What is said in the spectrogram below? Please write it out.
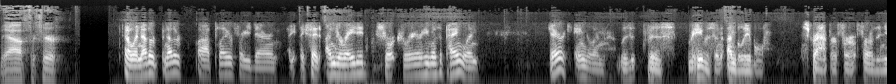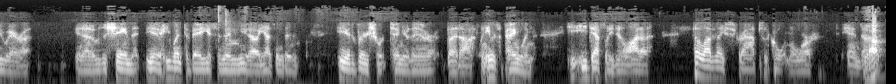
Yeah, for sure. Oh, another another uh, player for you, Darren. Like I said, underrated, short career. He was a Penguin. Deryk Engelland was was he was an unbelievable scrapper for for the new era. You know, it was a shame that you know he went to Vegas and then you know he hasn't been. He had a very short tenure there, but uh, when he was a Penguin, he, he definitely did a lot of had a lot of nice scraps with Colton Orr, and uh, yep.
